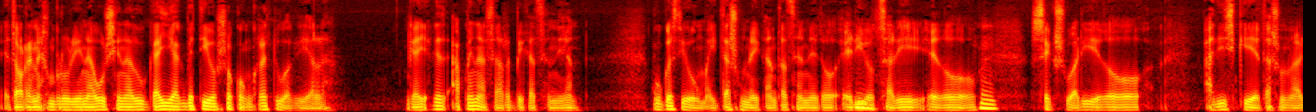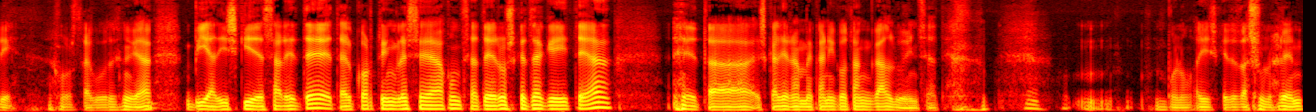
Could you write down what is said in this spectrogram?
Eta horren ejempluri nagusiena du gaiak beti oso konkretuak diala. Gaiak apenas errepikatzen dian. Guk ez dugu maitasunei kantatzen edo eriotzari edo sexuari edo adiskietasunari. Ostako, ja, bi adiskide zarete eta elkorte inglesea guntzate erosketak egitea eta eskalera mekanikotan galdu intzate. Mm, bueno, adiskidetasunaren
